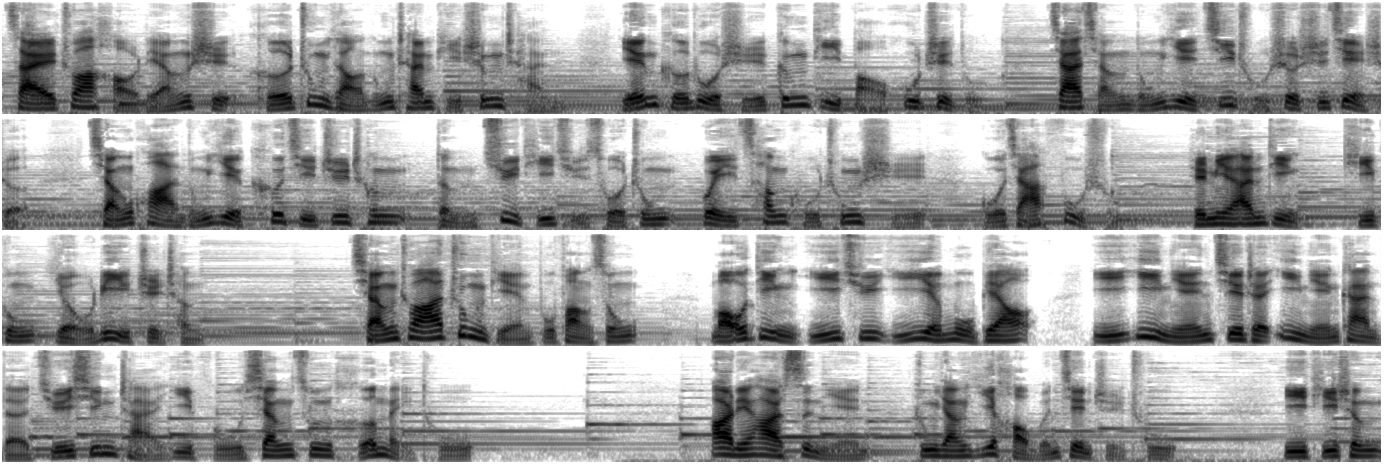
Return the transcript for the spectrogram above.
在抓好粮食和重要农产品生产，严格落实耕地保护制度，加强农业基础设施建设，强化农业科技支撑等具体举措中，为仓库充实、国家富庶、人民安定提供有力支撑。强抓重点不放松，锚定宜居宜业目标，以一年接着一年干的决心展一幅乡村和美图。二零二四年中央一号文件指出。以提升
